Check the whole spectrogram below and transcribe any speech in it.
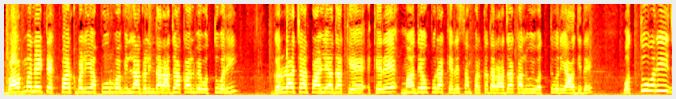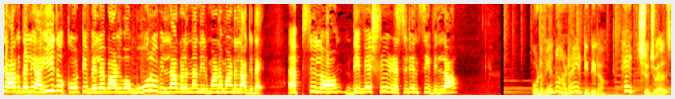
ಬಾಗ್ಮನೆ ಟೆಕ್ ಪಾರ್ಕ್ ಬಳಿಯ ಪೂರ್ವ ವಿಲ್ಲಾಗಳಿಂದ ರಾಜಾ ಕಾಲುವೆ ಒತ್ತುವರಿ. ಗರುಡಾಚಾರ್ ಪಾಳ್ಯದ ಕೆ- ಕೆರೆ ಮಹದೇವಪುರ ಕೆರೆ ಸಂಪರ್ಕದ ರಾಜಾ ಕಾಲುವೆ ಒತ್ತುವರಿ ಆಗಿದೆ. ಒತ್ತುವರಿ ಜಾಗದಲ್ಲಿ ಐದು ಕೋಟಿ ಬೆಲೆ ಬಾಳುವ ಮೂರು ವಿಲ್ಲಾಗಳನ್ನು ನಿರ್ಮಾಣ ಮಾಡಲಾಗಿದೆ. Epsilon Divyasree residency villa. ಒಡವೆಯನ್ನು ಅಡ ಇಟ್ಟಿದ್ದೀರಾ? ಹೆಚ್ಚು ಜುವೆಲ್ಸ್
